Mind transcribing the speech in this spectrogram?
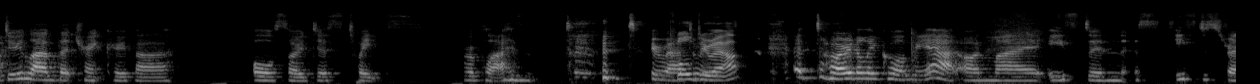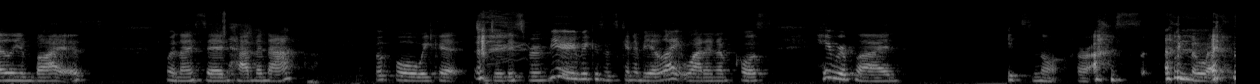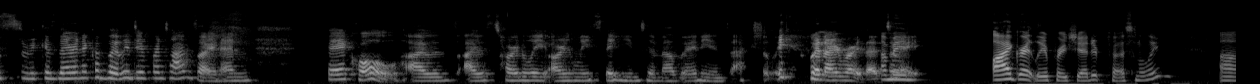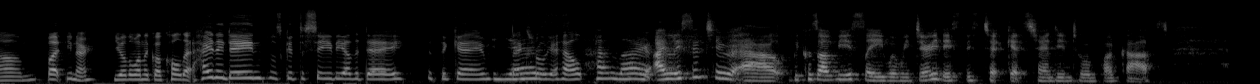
I do love that Trent Cooper also just tweets replies to our Called you out. It totally called me out on my Eastern East Australian bias when I said have a nap before we get to do this review because it's going to be a late one. And of course, he replied, "It's not for us in the West because they're in a completely different time zone." And fair call. I was I was totally only speaking to Melburnians actually when I wrote that I tweet. mean, I greatly appreciate it personally. Um, but you know, you're the one that got called out. Hey Nadine, it was good to see you the other day at the game. Thanks for all your help. Hello. I listened to our because obviously when we do this, this t- gets turned into a podcast,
